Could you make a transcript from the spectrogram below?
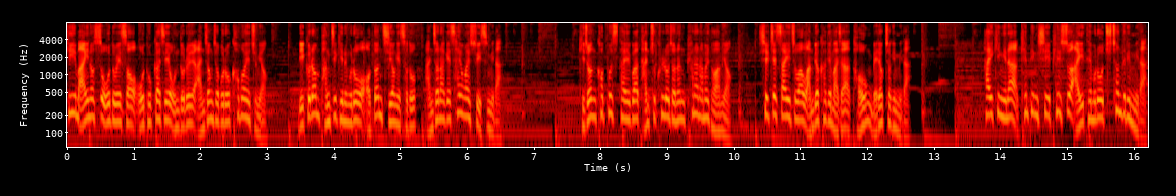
T-5도에서 5도까지의 온도를 안정적으로 커버해주며 미끄럼 방지 기능으로 어떤 지형에서도 안전하게 사용할 수 있습니다. 기존 커프 스타일과 단축 클로저는 편안함을 더하며 실제 사이즈와 완벽하게 맞아 더욱 매력적입니다. 하이킹이나 캠핑 시 필수 아이템으로 추천드립니다.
